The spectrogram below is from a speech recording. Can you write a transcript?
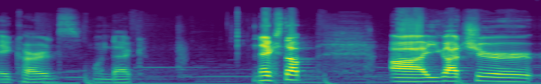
eight cards, one deck. Next up, uh, you got your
